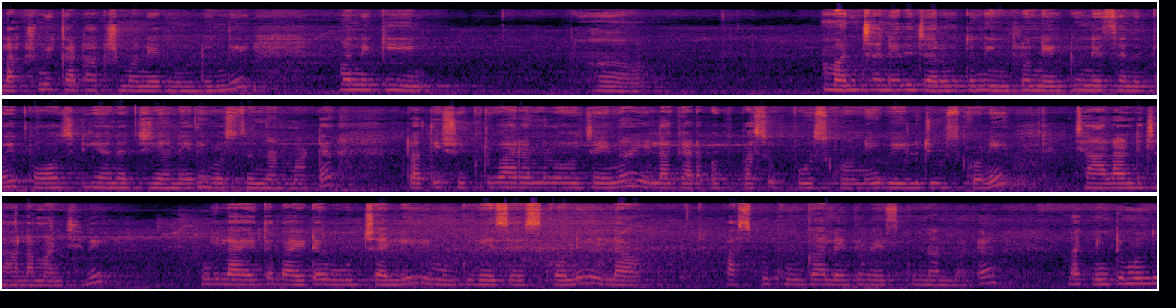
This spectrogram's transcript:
లక్ష్మీ కటాక్షం అనేది ఉంటుంది. మనకి మంచి అనేది జరుగుతుంది. ఇంట్లో నెగిటివ్నెస్ అనేది పోయి పాజిటివ్ ఎనర్జీ అనేది వస్తుంది అనమాట ప్రతి శుక్రవారం రోజైనా ఇలా గడపకి పసుపు పూసుకొని వీలు చూసుకొని చాలా అంటే చాలా మంచిది. ఇలా అయితే బయట ఊడ్చల్లి ఈ ముగ్గు వేసేసుకొని ఇలా పసుపు కుంకాలు అయితే వేసుకున్నాను అనమాట నాకు ఇంటి ముందు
